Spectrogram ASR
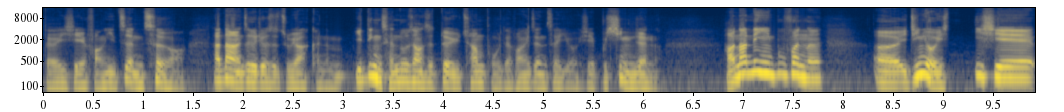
的一些防疫政策哦，那当然这个就是主要可能一定程度上是对于川普的防疫政策有一些不信任了。好，那另一部分呢，呃，已经有一些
